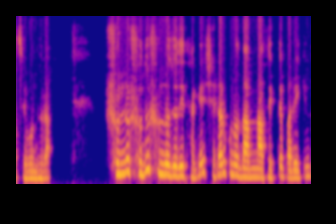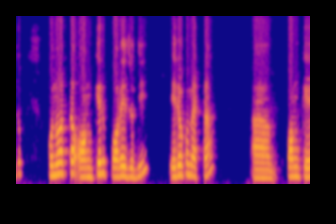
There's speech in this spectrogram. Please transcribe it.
আছে বন্ধুরা। শূন্য শুধু শূন্য যদি থাকে, সেটার কোনো দাম না থাকতে পারে। কিন্তু কোনো একটা অঙ্কের পরে যদি এরকম একটা অঙ্কে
